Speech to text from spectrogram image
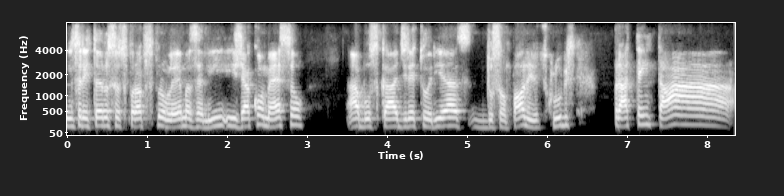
enfrentando seus próprios problemas ali e já começam a buscar diretorias do São Paulo e dos clubes para tentar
